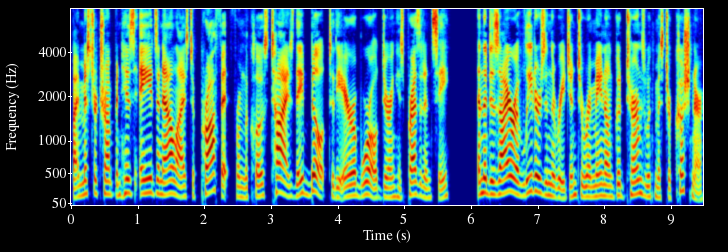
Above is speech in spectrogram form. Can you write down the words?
by Mr. Trump and his aides and allies to profit from the close ties they built to the Arab world during his presidency, and the desire of leaders in the region to remain on good terms with Mr. Kushner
